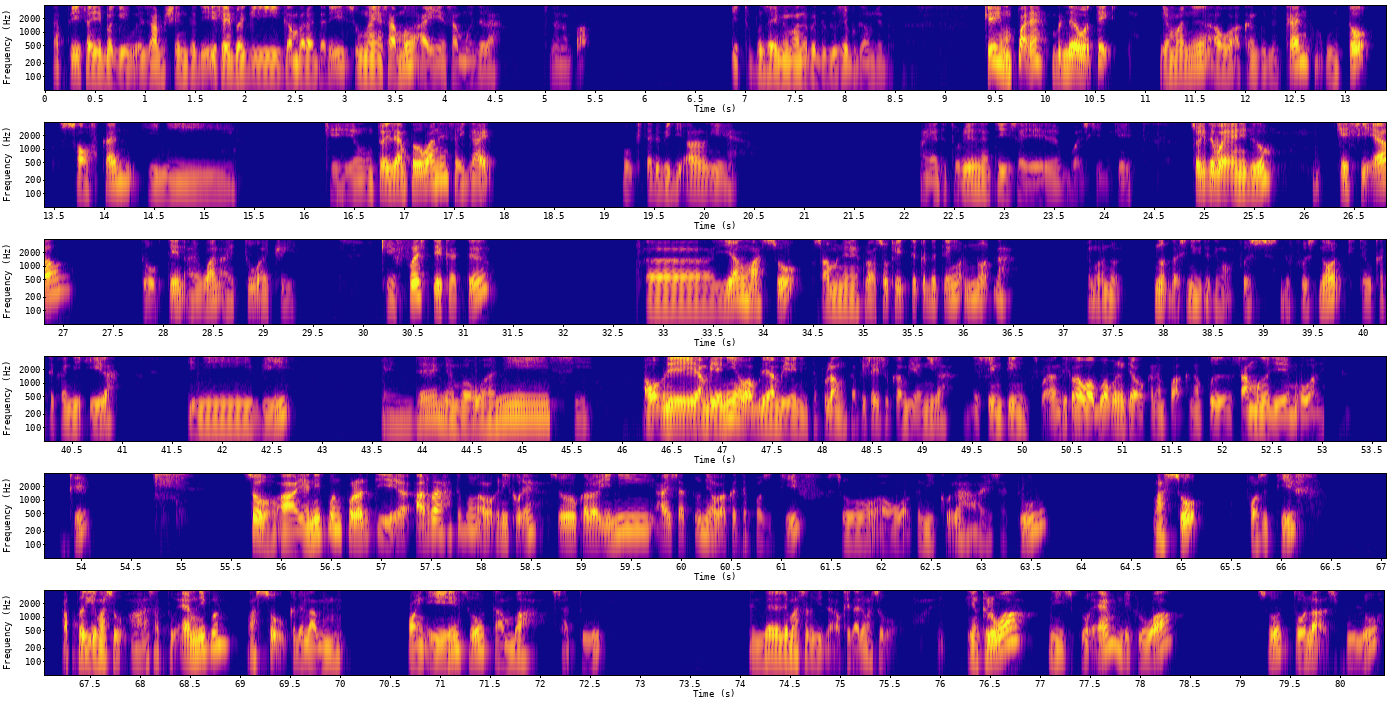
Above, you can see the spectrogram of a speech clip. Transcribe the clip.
Tapi saya bagi assumption tadi, eh, saya bagi gambaran tadi, sungai yang sama, air yang sama je lah. Senang nampak. Itu pun saya memang daripada dulu saya pegang macam tu. Okay, empat eh, benda awak take yang mana awak akan gunakan untuk solvekan ini. Okay, yang untuk example one ni saya guide. Oh, kita ada VDR lagi. Ah, yang tutorial nanti saya buat sikit. Okay. So kita buat yang ni dulu. KCL to obtain I1, I2, I3. Okay, first dia kata uh, yang masuk sama dengan yang keluar. So kita kena tengok node lah. Tengok node. Node kat sini kita tengok first. The first node, kita katakan ni A lah. Ini B. And then yang bawah ni C. Awak boleh ambil yang ni, awak boleh ambil yang ni. Terpulang. Tapi saya suka ambil yang ni lah. The same thing. Sebab nanti kalau awak buat pun nanti awak akan nampak kenapa sama je yang bawah ni. Okay. So, ah yang ni pun polariti uh, arah tu pun awak kena ikut eh. So, kalau ini I1 ni awak kata positif. So, awak kena ikutlah I1. Masuk positif. Apa lagi masuk? Ah 1M ni pun masuk ke dalam point A ni. So, tambah 1. And then ada masuk lagi tak? Okay, tak ada masuk. Yang keluar, ni 10M dia keluar. So, tolak 10.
